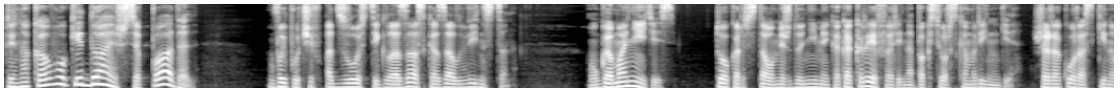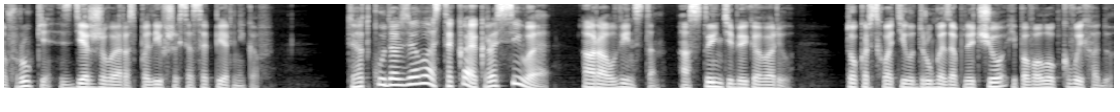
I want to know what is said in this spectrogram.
«Ты на кого кидаешься, падаль?» Выпучив от злости глаза, сказал Винстон. «Угомонитесь». Токарь встал между ними, как рефери на боксерском ринге, широко раскинув руки, сдерживая распылившихся соперников. «Ты откуда взялась такая красивая?» – орал Винстон. «Остынь тебе, говорю. Токарь схватил друга за плечо и поволок к выходу.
